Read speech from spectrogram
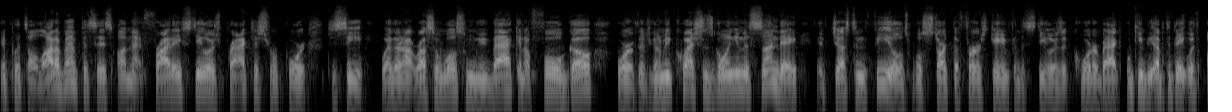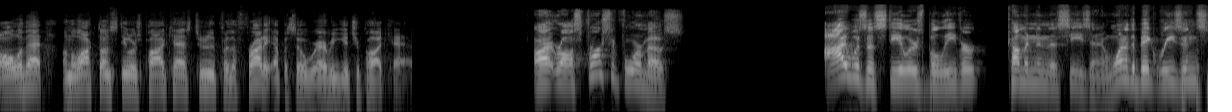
it puts a lot of emphasis on that Friday Steelers practice report to see whether or not Russell Wilson will be back in a full go or if there's going to be questions going into Sunday if Justin Fields will start the first game for the Steelers at quarterback. We'll keep you up to date with all of that on the Locked On Steelers podcast. Tune in for the Friday episode wherever you get your podcast. All right, Ross, first and foremost, I was a Steelers believer coming into the season. And one of the big reasons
